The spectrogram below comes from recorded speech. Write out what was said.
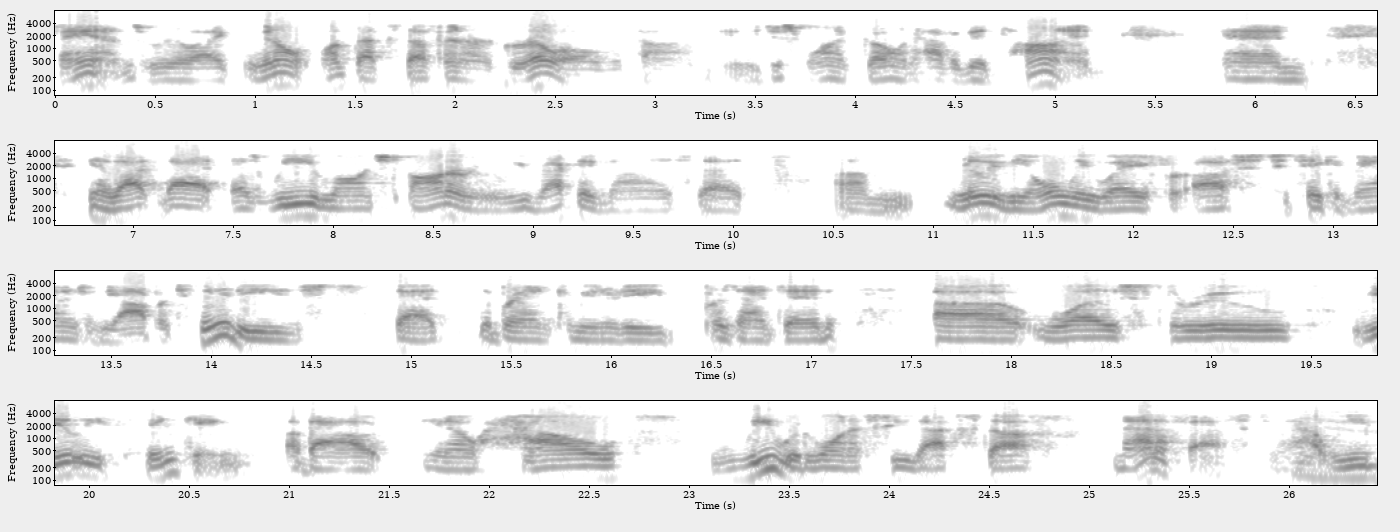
fans. We were like, we don't want that stuff in our grill all the time. We just want to go and have a good time. And you know that that as we launched Bonnaroo, we recognized that um, really the only way for us to take advantage of the opportunities that the brand community presented uh, was through really thinking about you know how we would want to see that stuff manifest how we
